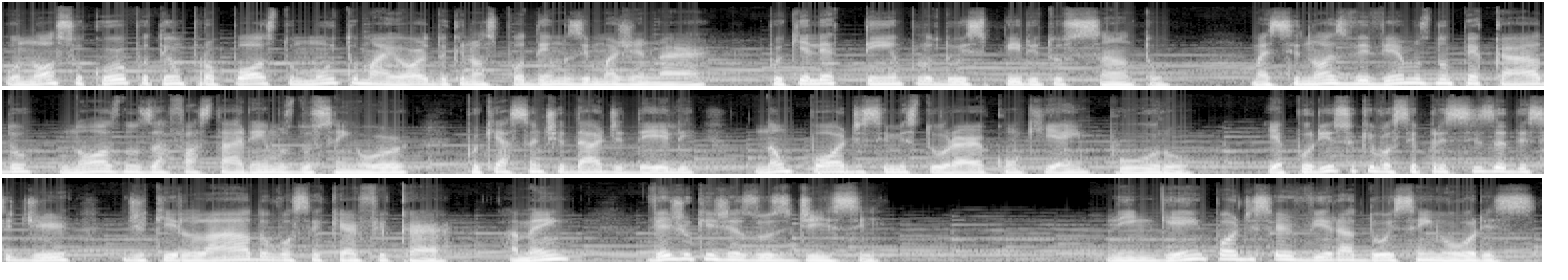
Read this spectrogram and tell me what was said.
O nosso corpo tem um propósito muito maior do que nós podemos imaginar, porque ele é templo do Espírito Santo. Mas se nós vivermos no pecado, nós nos afastaremos do Senhor, porque a santidade dele não pode se misturar com o que é impuro. E é por isso que você precisa decidir de que lado você quer ficar. Amém? Veja o que Jesus disse: Ninguém pode servir a dois senhores,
